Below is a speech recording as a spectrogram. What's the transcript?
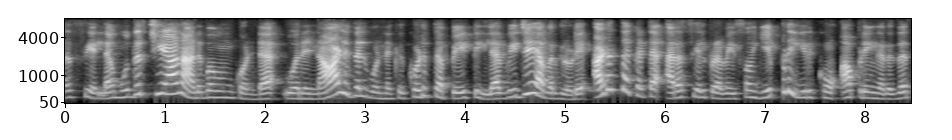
அரசியல்ல முதிர்ச்சியான அனுபவம் கொண்ட ஒரு நாளிதழ் ஒண்ணுக்கு கொடுத்த பேட்டியில விஜய் அவர்களுடைய அடுத்த கட்ட அரசியல் பிரவேசம் எப்படி இருக்கும் அப்படிங்கறத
